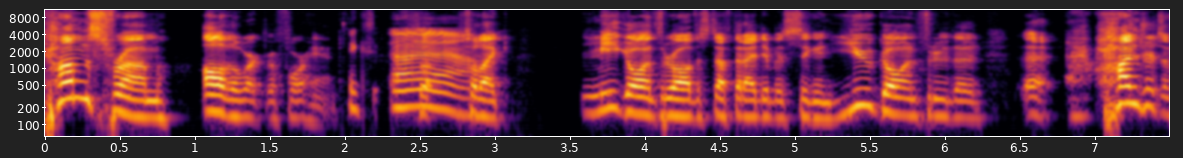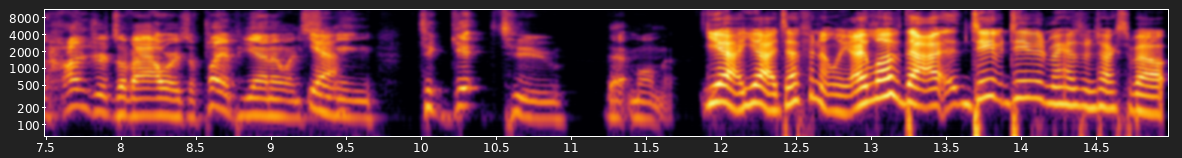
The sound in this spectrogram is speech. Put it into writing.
comes from all the work beforehand. Ex- So, uh, so like me going through all the stuff that I did with singing, you going through the uh, hundreds and hundreds of hours of playing piano and Yeah. singing to get to that moment. yeah, yeah, definitely. I love that. David, David, my husband, talks about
